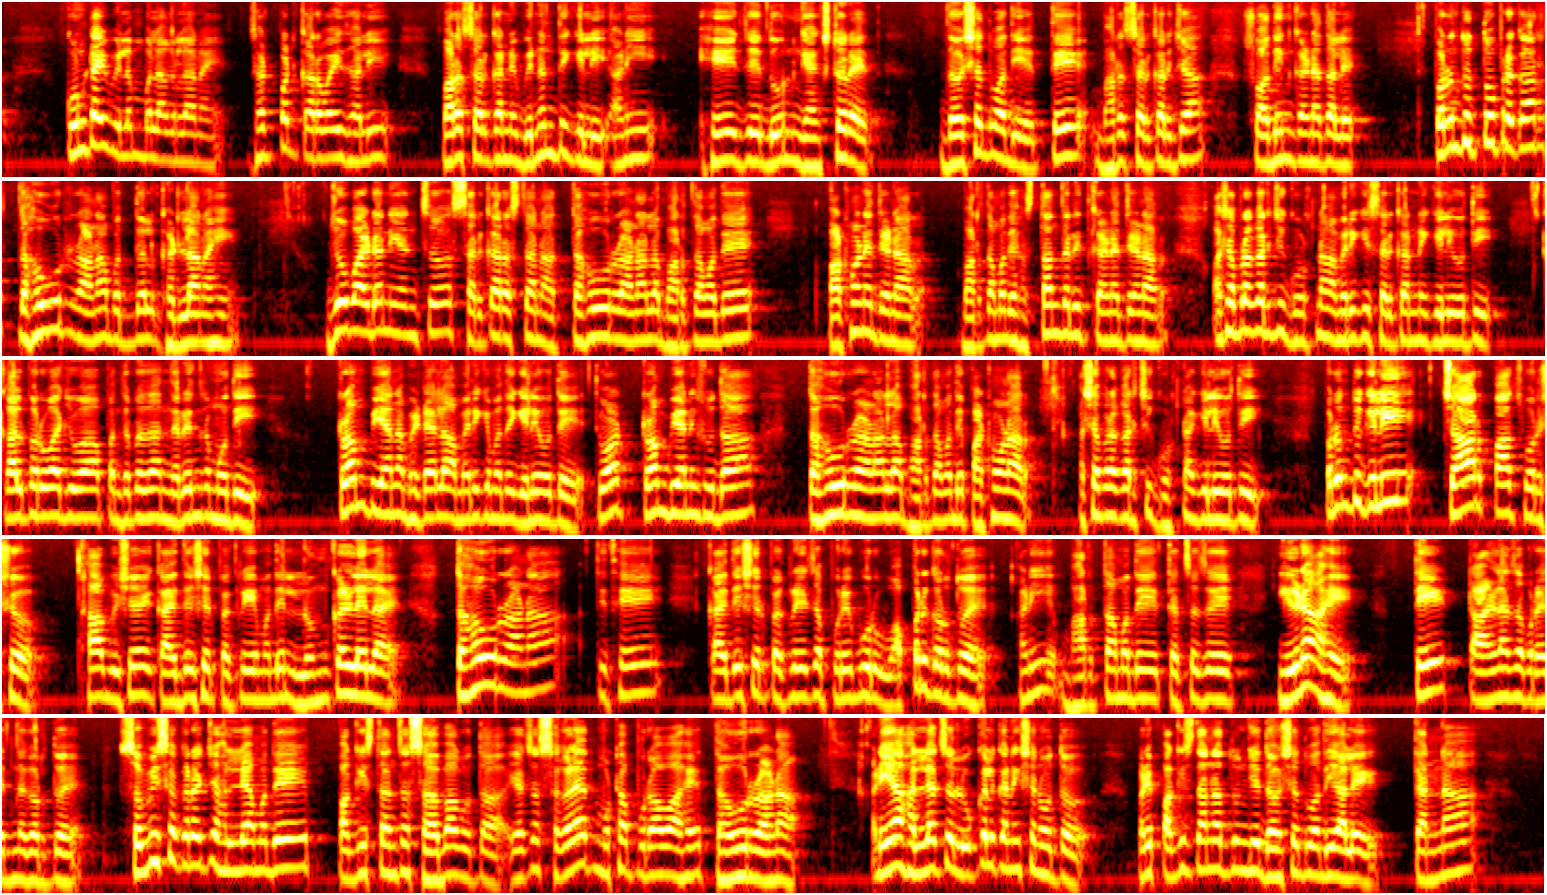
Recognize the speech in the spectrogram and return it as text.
कोणताही विलंब लागला नाही. झटपट कारवाई झाली. भारत सरकारने विनंती केली आणि हे जे दोन गँगस्टर आहेत दहशतवादी आहेत ते भारत सरकारच्या स्वाधीन करण्यात आले. परंतु तो प्रकार तहूर राणाबद्दल घडला नाही. जो बायडन यांचं सरकार असताना तहूर राणाला भारतामध्ये पाठवण्यात येणार भारतामध्ये हस्तांतरित करण्यात येणार अशा प्रकारची घोषणा अमेरिकी सरकारने केली होती. काल परवा जेव्हा पंतप्रधान नरेंद्र मोदी ट्रम्प यांना भेटायला अमेरिकेमध्ये गेले होते तेव्हा ट्रम्प यांनीसुद्धा तहूर राणाला भारतामध्ये पाठवणार अशा प्रकारची घोषणा केली होती. परंतु गेली चार पाच वर्ष हा विषय कायदेशीर प्रक्रियेमध्ये लोंबकळलेला आहे. तहूर राणा तिथे कायदेशीर प्रक्रियेचा पुरेपूर वापर करतो आहे आणि भारतामध्ये त्याचं जे येणं आहे ते टाळण्याचा प्रयत्न करतो आहे सव्वीस अकराच्या हल्ल्यामध्ये पाकिस्तानचा सहभाग होता. याचा सगळ्यात मोठा पुरावा आहे तहूर राणा. आणि या हल्ल्याचं लोकल कनेक्शन होतं. म्हणजे पाकिस्तानातून जे दहशतवादी आले त्यांना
